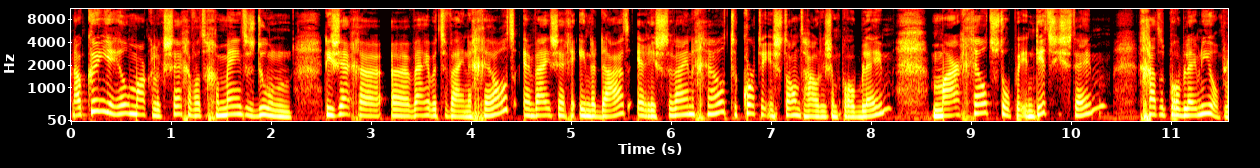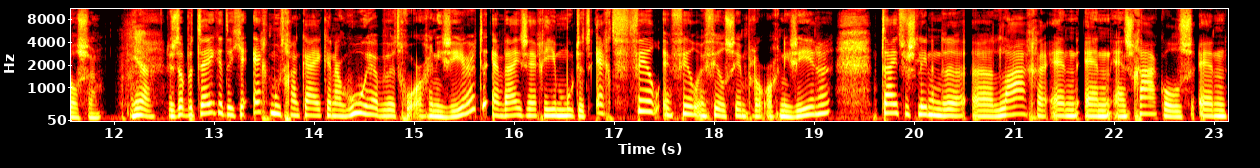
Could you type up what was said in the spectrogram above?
Nou kun je heel makkelijk zeggen wat gemeentes doen. Die zeggen uh, wij hebben te weinig geld. En wij zeggen inderdaad, er is te weinig geld. Tekorten in stand houden is een probleem. Maar geld stoppen in dit systeem gaat het probleem niet oplossen. Ja. Dus dat betekent dat je echt moet gaan kijken naar hoe hebben we het georganiseerd. En wij zeggen je moet het echt veel en veel en veel simpeler organiseren. Tijdverslindende uh, en, en, en schakels en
